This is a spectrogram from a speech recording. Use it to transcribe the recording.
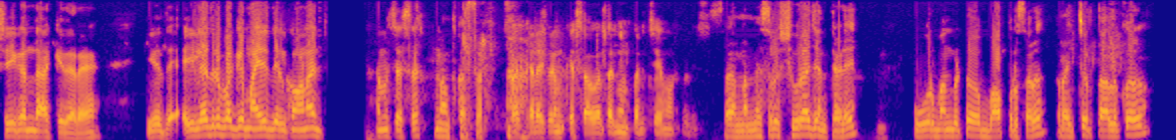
ಶ್ರೀಗಂಧ ಹಾಕಿದ್ದಾರೆ. ಇದ್- ಇಲ್ಲದ್ರ ಬಗ್ಗೆ ಮಾಹಿತಿ ತಿಳ್ಕೊಳ್ಳೋಣ. ನಮಸ್ತೆ ಸರ್. ನಮಸ್ಕಾರ ಸರ್. ಸರ್ ಕಾರ್ಯಕ್ರಮಕ್ಕೆ ಸ್ವಾಗತ. ನಿಮ್ ಪರಿಚಯ ಮಾಡ್ಕೊಳ್ಳಿ. ಸರ್ ನಮ್ಮ ಹೆಸರು ಶಿವರಾಜ್ ಅಂತೇಳಿ. ಊರು ಬಂದ್ಬಿಟ್ಟು ಬಾಪುರ್ ಸರ್ ರಾಯಚೂರು ತಾಲೂಕು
